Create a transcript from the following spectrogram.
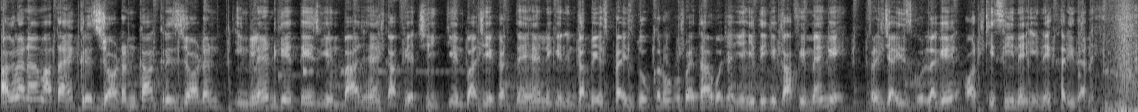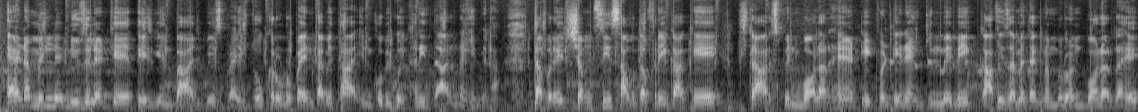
अगला नाम आता है क्रिस जॉर्डन का क्रिस जॉर्डन इंग्लैंड के तेज गेंदबाज हैं। काफ़ी अच्छी गेंदबाजी करते हैं, लेकिन इनका बेस प्राइस दो करोड़ रुपए था। वजह यही थी कि काफ़ी महँगे फ्रेंचाइज को लगे और किसी ने इन्हें खरीदा नहीं। एडम मिलने न्यूजीलैंड के तेज गेंदबाज, बेस प्राइस दो करोड़ रुपए इनका भी था। इनको भी कोई खरीदार नहीं मिला। तबरेज शमसी, साउथ अफ्रीका के स्टार स्पिन बॉलर हैं। टी ट्वेंटी रैंकिंग में भी काफ़ी समय तक नंबर वन बॉलर रहे,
